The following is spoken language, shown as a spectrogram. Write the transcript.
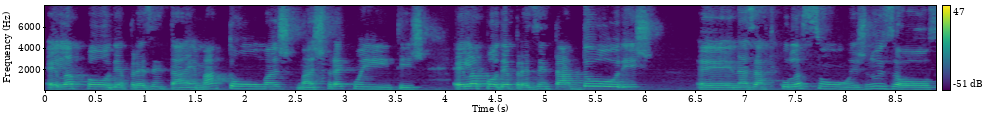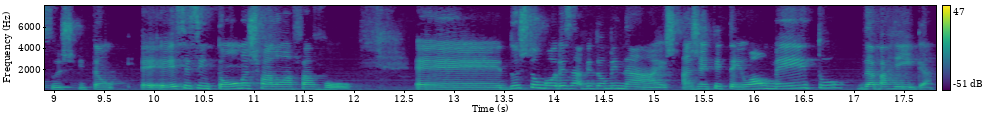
ela pode apresentar hematomas mais frequentes, ela pode apresentar dores é, nas articulações, nos ossos. Então, é, esses sintomas falam a favor. É, dos tumores abdominais, a gente tem o aumento da barriga,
